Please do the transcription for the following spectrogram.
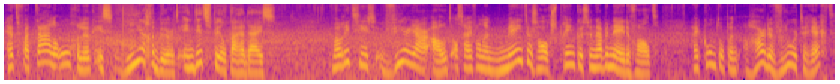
Het fatale ongeluk is hier gebeurd, in dit speelparadijs. Mauritie is vier jaar oud als hij van een metershoog springkussen naar beneden valt. Hij komt op een harde vloer terecht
